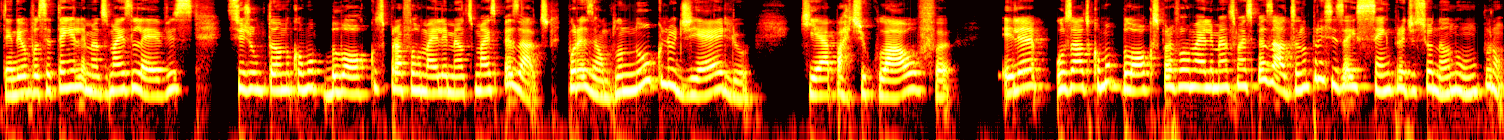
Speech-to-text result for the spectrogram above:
entendeu? Você tem elementos mais leves se juntando como blocos para formar elementos mais pesados. Por exemplo, o núcleo de hélio, que é a partícula alfa, ele é usado como blocos para formar elementos mais pesados. Você não precisa ir sempre adicionando um por um.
